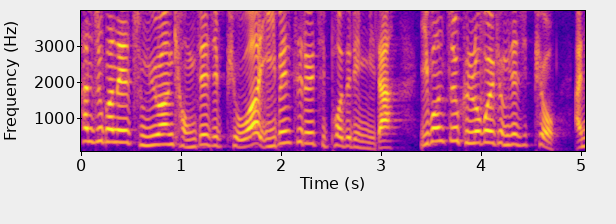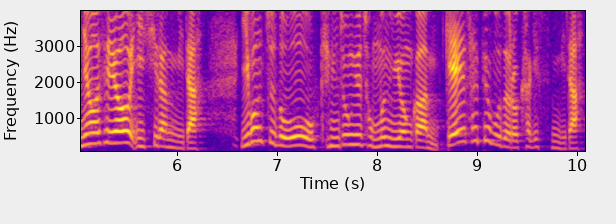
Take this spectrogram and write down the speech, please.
한 주간의 중요한 경제 지표와 이벤트를 짚어드립니다. 이번 주 글로벌 경제 지표, 안녕하세요. 이시라입니다. 이번 주도 김종유 전문위원과 함께 살펴보도록 하겠습니다.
